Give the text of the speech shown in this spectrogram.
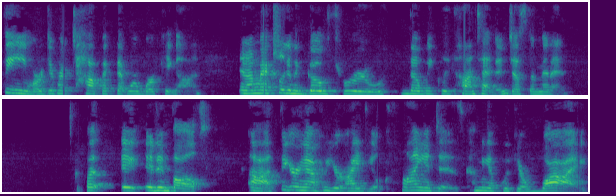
theme or different topic that we're working on. And I'm actually going to go through the weekly content in just a minute. But it, it involves uh, figuring out who your ideal client is, coming up with your why,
